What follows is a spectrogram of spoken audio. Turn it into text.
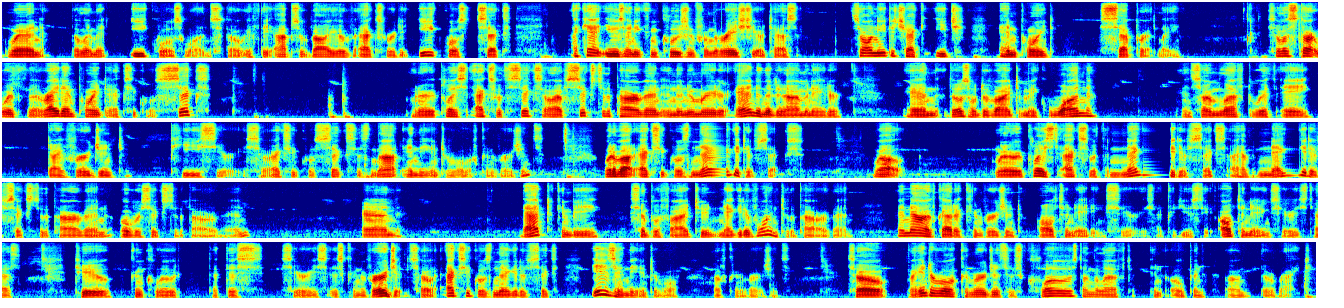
when the limit equals 1. So if the absolute value of x were to equal 6, I can't use any conclusion from the ratio test. So I'll need to check each endpoint separately. So let's start with the right endpoint, x equals 6. When I replace x with 6, I'll have 6 to the power of n in the numerator and in the denominator. And those will divide to make 1. And so I'm left with a divergent p series. So x equals 6 is not in the interval of convergence. What about x equals negative 6? Well, when I replace x with negative 6, I have negative 6 to the power of n over 6 to the power of n. And that can be simplified to negative 1 to the power of n. And now I've got a convergent alternating series. I could use the alternating series test to conclude that this series is convergent. So x equals negative 6 is in the interval of convergence. So my interval of convergence is closed on the left and open on the right.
